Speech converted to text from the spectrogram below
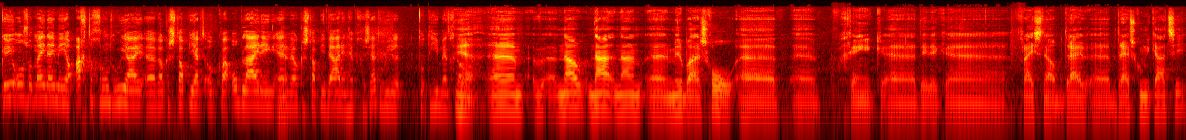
Kun je ons wat meenemen in jouw achtergrond, hoe jij, uh, welke stap je hebt ook qua opleiding en welke stap je daarin hebt gezet, hoe je tot hier bent gekomen? Ja, um, nou, na, na een uh, middelbare school ging ik, deed ik vrij snel bedrijf, bedrijfscommunicatie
